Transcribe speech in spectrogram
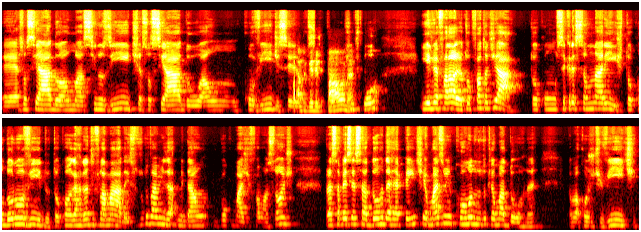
é, associado a uma sinusite, associado a um Covid, se, gripal, né? for, e ele vai falar: olha, eu tô com falta de ar, tô com secreção no nariz, tô com dor no ouvido, tô com a garganta inflamada. Isso tudo vai me dar, me dar um, um pouco mais de informações para saber se essa dor, de repente, é mais um incômodo do que uma dor, né? É uma conjuntivite,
